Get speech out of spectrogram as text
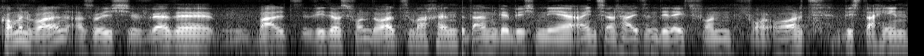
kommen wollen. Also ich werde bald Videos von dort machen. Dann gebe ich mir Einzelheiten direkt von vor Ort. Bis dahin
